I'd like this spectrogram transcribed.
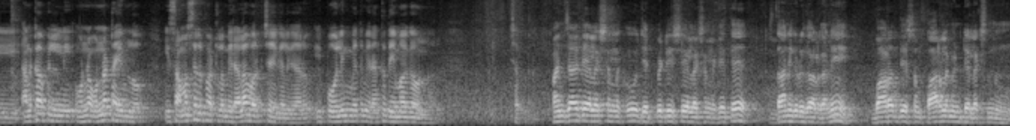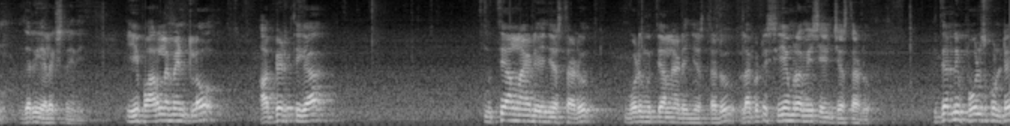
ఈ అనకాపల్లిని ఉన్న ఉన్న టైంలో ఈ సమస్యల పట్ల మీరు ఎలా వర్క్ చేయగలిగారు? ఈ పోలింగ్ మీద మీరు ఎంత ధీమాగా ఉన్నారు? చెప్పండి. పంచాయతీ ఎలక్షన్లకు జెడ్పీటీసీ ఎలక్షన్లకు అయితే స్థానికుడు కావాలి కానీ భారతదేశం పార్లమెంట్ ఎలక్షన్ జరిగే ఎలక్షన్ ఇది. ఈ పార్లమెంట్లో అభ్యర్థిగా ముత్యాల నాయుడు ఏం చేస్తాడు? బోడి ముత్యాల నాయుడు ఏం చేస్తాడు? లేకపోతే సీఎం రమేష్ ఏం చేస్తాడు? ఇద్దరిని పోల్చుకుంటే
